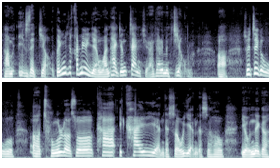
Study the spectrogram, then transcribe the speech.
他们一直在叫，等于还没有演完，他已经站起来在那边叫了啊！所以这个舞，呃，除了说他一开演的首演的时候有那个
